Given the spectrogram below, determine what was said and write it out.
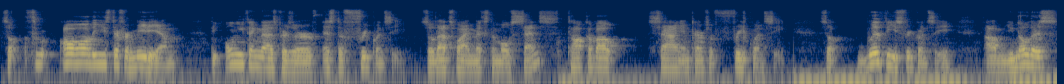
So through all these different medium, the only thing that is preserved is the frequency. So that's why it makes the most sense to talk about sound in terms of frequency. So with these frequency, um, you notice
